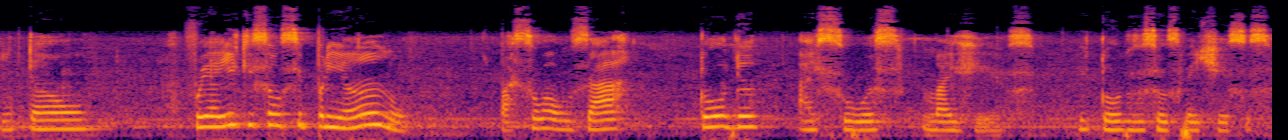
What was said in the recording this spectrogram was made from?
Então, foi aí que São Cipriano passou a usar todas as suas magias e todos os seus feitiços.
